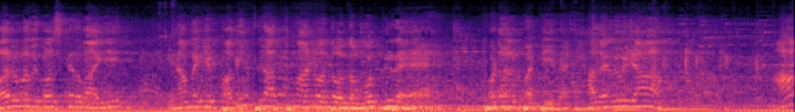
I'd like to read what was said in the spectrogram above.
ಬರುವುದಕ್ಕೋಸ್ಕರವಾಗಿ ನಮಗೆ ಪವಿತ್ರಾತ್ಮ ಅನ್ನುವಂತ ಒಂದು ಮುದ್ರೆ ಕೊಡಲ್ಪಟ್ಟಿದೆ ಅಲ್ಲೆಲೂಯಾ ಆ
